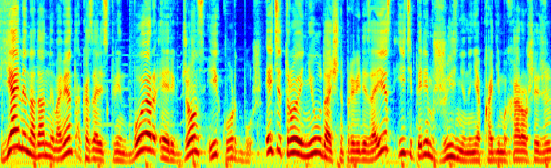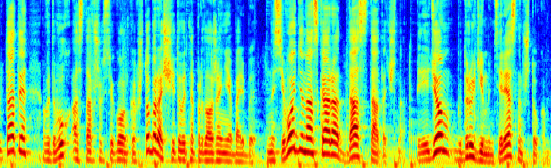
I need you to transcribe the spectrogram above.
В яме на данный момент оказались Клинт Бойер, Эрик Джонс и Курт Буш. Эти трое неудачно провели заезд, и теперь им жизненно необходимы хорошие результаты в двух оставшихся гонках, чтобы рассчитывать на продолжение борьбы. На сегодня Наскара достаточно. Перейдем к другим интересным штукам.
